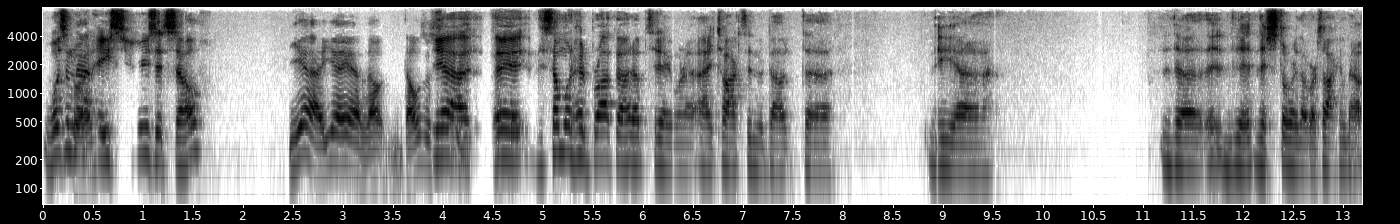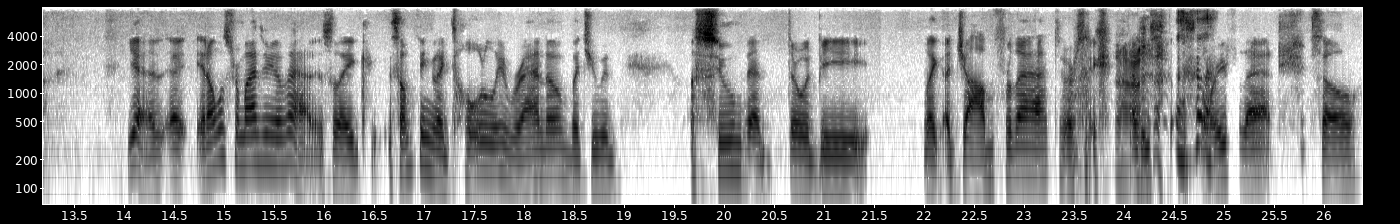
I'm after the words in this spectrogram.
Wasn't Go that a series itself? yeah yeah yeah that that was a Yeah, series. they, someone had brought that up today when I, I talked to them about the the uh, the, the the story that we're talking about. Yeah, it, it almost reminds me of that. It's like something like totally random, but you would assume that there would be like a job for that or like Uh-huh. at least a story for that. So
